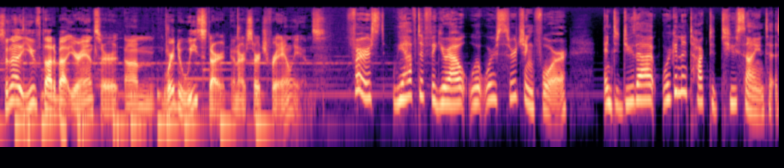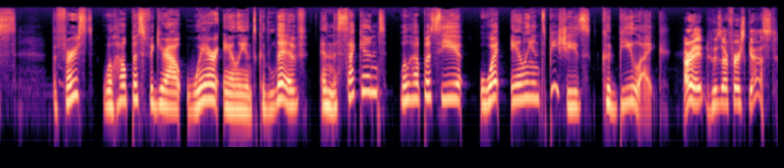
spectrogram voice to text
So now that you've thought about your answer, um, where do we start in our search for aliens? First, we have to figure out what we're searching for. And to do that, we're going to talk to two scientists. The first will help us figure out where aliens could live, and the second will help us see what alien species could be like. All right, who's our first guest?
